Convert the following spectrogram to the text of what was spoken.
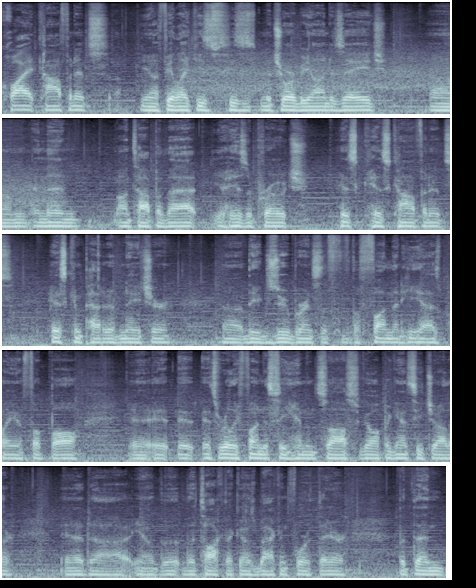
quiet confidence. You know, I feel like he's he's mature beyond his age, um, and then on top of that, you know, his approach, his his confidence, his competitive nature, uh, the exuberance, the, the, fun that he has playing football. It, it, it's really fun to see him and Sauce go up against each other, and uh, you know the the talk that goes back and forth there. But then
